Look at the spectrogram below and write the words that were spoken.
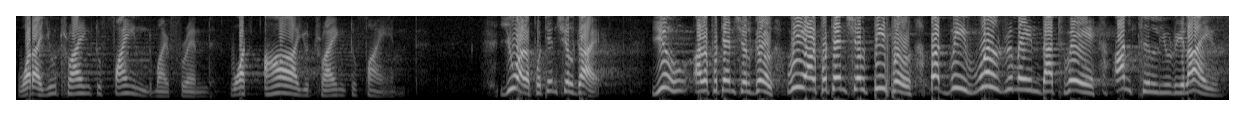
What are you trying to find, my friend? What are you trying to find? You are a potential guy. You are a potential girl. We are potential people, but we will remain that way until you realize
